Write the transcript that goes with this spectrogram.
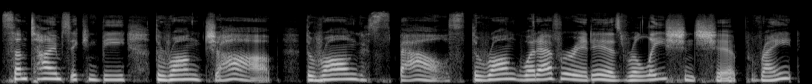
Sometimes it can be the wrong job, the wrong spouse, the wrong whatever it is, relationship, right?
